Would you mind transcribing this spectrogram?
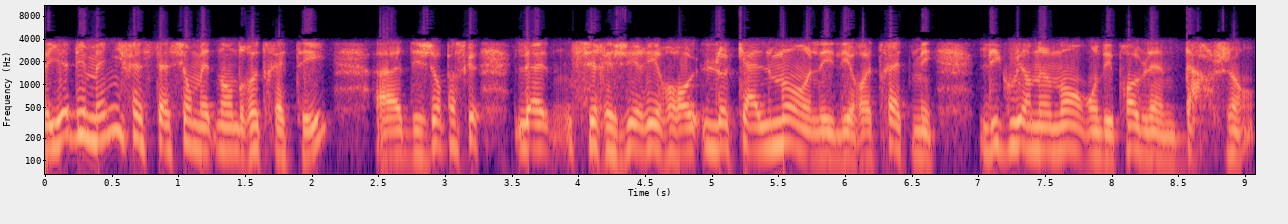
il y a des manifestations maintenant de retraités, des gens parce que c'est géré localement les, les retraites, mais les gouvernements ont des problèmes d'argent.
